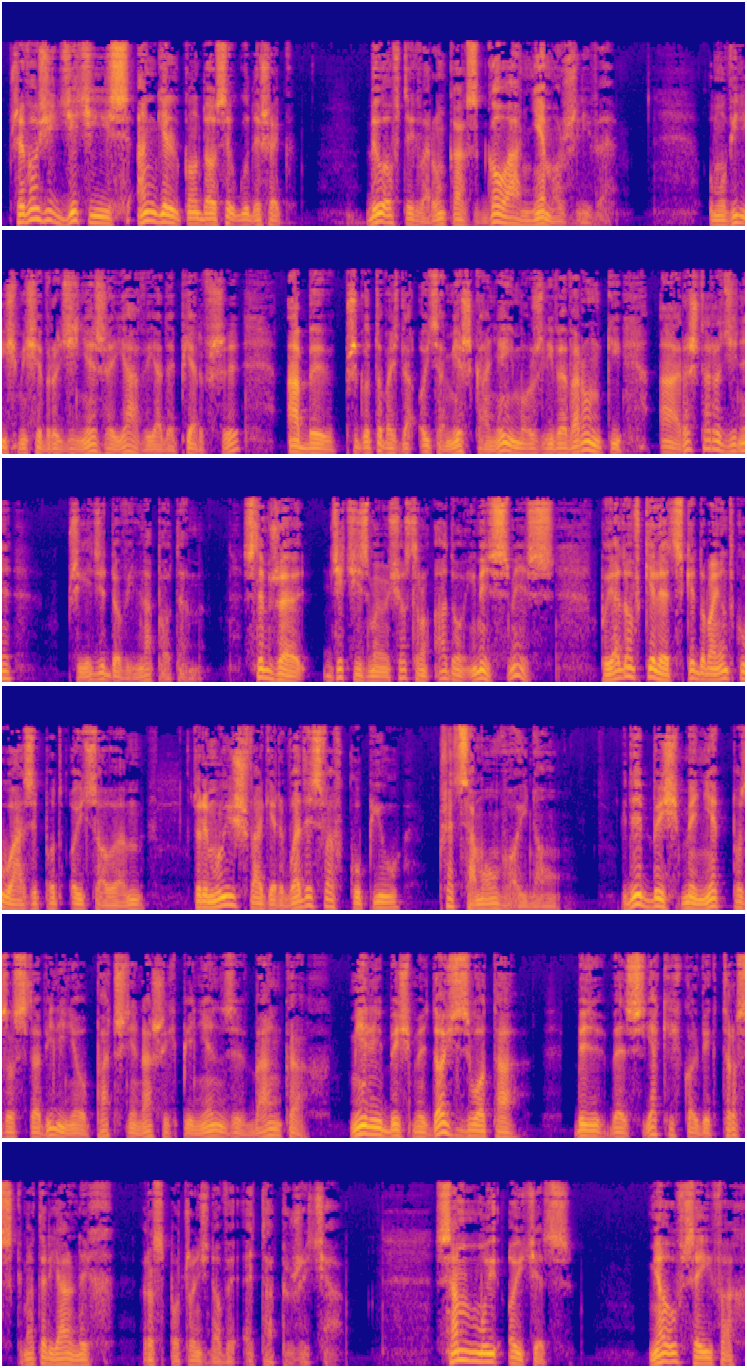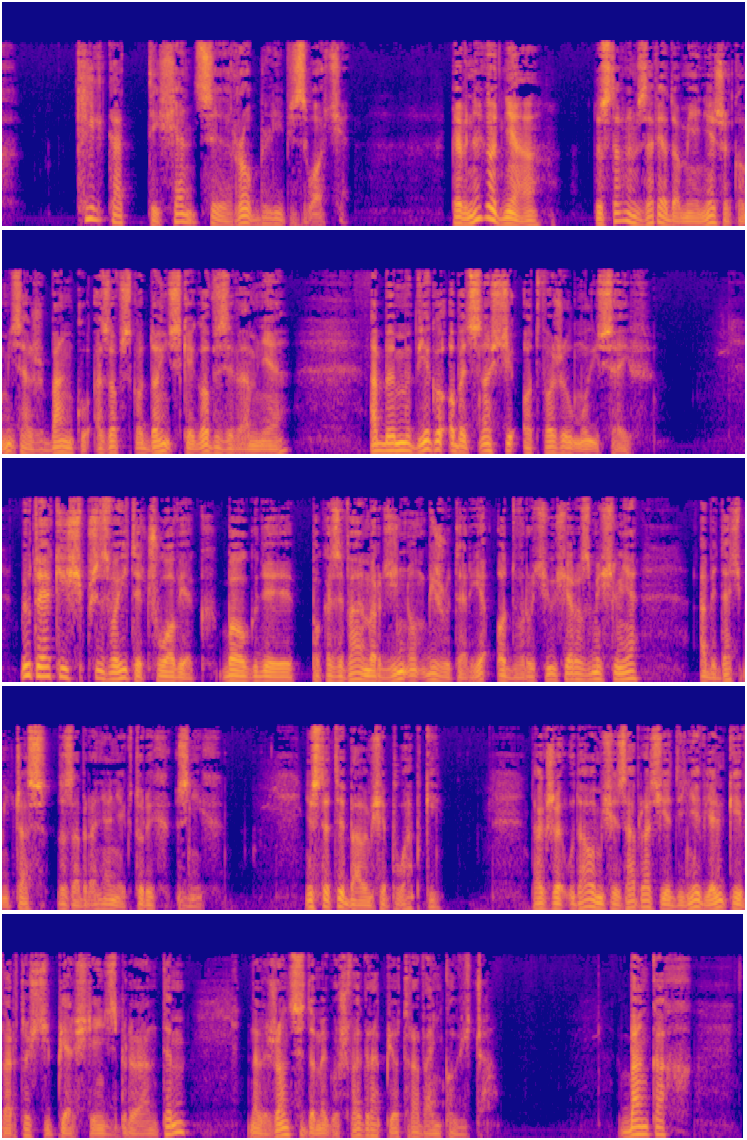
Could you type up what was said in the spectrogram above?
Przewozić dzieci z Angielką do Syłgudyszek było w tych warunkach zgoła niemożliwe. Umówiliśmy się w rodzinie, że ja wyjadę pierwszy, aby przygotować dla ojca mieszkanie i możliwe warunki, a reszta rodziny przyjedzie do Wilna potem. Z tym, że dzieci z moją siostrą Adą i Miss Smith pojadą w Kieleckie do majątku Łazy pod Ojcowem, który mój szwagier Władysław kupił przed samą wojną. Gdybyśmy nie pozostawili nieopatrznie naszych pieniędzy w bankach, mielibyśmy dość złota, by bez jakichkolwiek trosk materialnych rozpocząć nowy etap życia. Sam mój ojciec miał w sejfach kilka tysięcy rubli w złocie. Pewnego dnia dostałem zawiadomienie, że komisarz Banku Azowsko-Dońskiego wzywa mnie, abym w jego obecności otworzył mój sejf. Był to jakiś przyzwoity człowiek, bo gdy pokazywałem rodzinną biżuterię, odwrócił się rozmyślnie, aby dać mi czas do zabrania niektórych z nich. Niestety bałem się pułapki, także udało mi się zabrać jedynie wielkiej wartości pierścień z brylantem należący do mego szwagra Piotra Wańkowicza. W bankach,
